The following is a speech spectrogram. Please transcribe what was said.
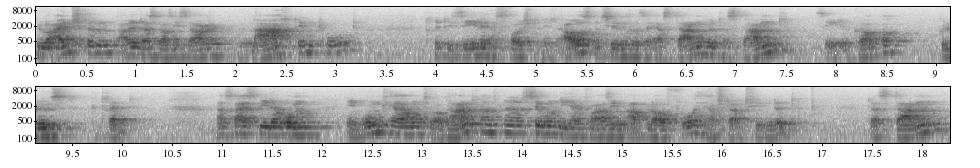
Übereinstimmend all das, was ich sage, nach dem Tod tritt die Seele erst vollständig aus, beziehungsweise erst dann wird das Band, Seele, Körper, gelöst, getrennt. Das heißt wiederum, in Umkehrung zur Organtransplantation, die ja quasi im Ablauf vorher stattfindet, dass dann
